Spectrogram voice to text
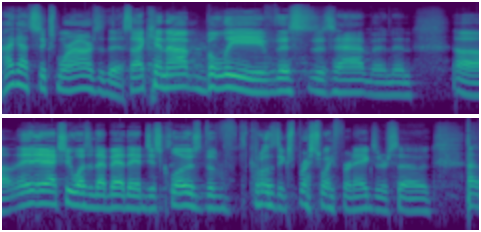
I got six more hours of this. I cannot believe this has happened. And uh, it actually wasn't that bad. They had just closed the closed expressway for an exit or so. And, uh,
